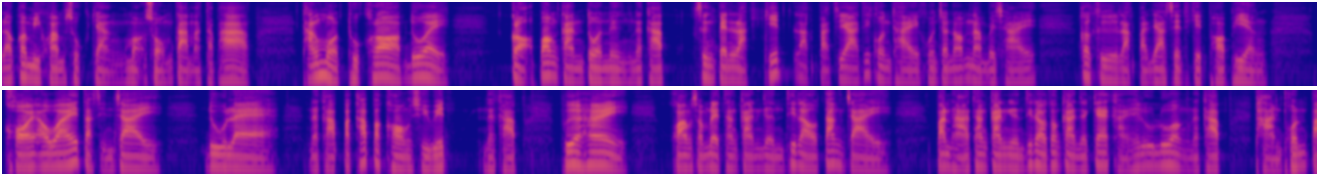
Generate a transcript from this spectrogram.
แล้วก็มีความสุขอย่างเหมาะสมตามอัตภาพ ทั้งหมดถูกครอบด้วยเกราะป้องกันตัวหนึ่งนะครับ ซึ่งเป็นหลักคิดหลักปรัชญาที่คนไทยควรจะน้อมนำไปใช้ ก็คือหลักปรัชญาเศรษฐกิจพอเพียง คอยเอาไว้ตัดสินใจ ดูแลนะครับประคับประคองชีวิตนะครับ เพื่อให้ ความสำเร็จทางการเงินที่เราตั้งใจ ปัญหาทางการเงินที่เราต้องการจะแก้ไขให้รุ่ล่วงนะครับ ผ่านพ้นไป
